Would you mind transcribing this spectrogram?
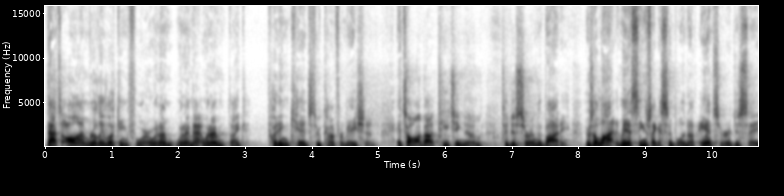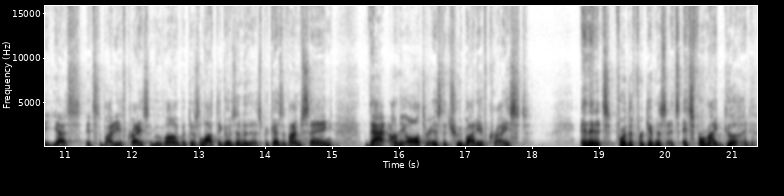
That's all I'm really looking for when I'm, when I'm, at, when I'm like putting kids through confirmation. It's all about teaching them to discern the body. There's a lot, I mean, it seems like a simple enough answer. Just say, yes, it's the body of Christ and move on. But there's a lot that goes into this because if I'm saying that on the altar is the true body of Christ and that it's for the forgiveness, it's, it's for my good,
